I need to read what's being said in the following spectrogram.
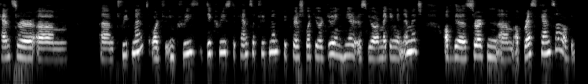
cancer um, treatment or to increase decrease the cancer treatment because what you're doing here is you're making an image of the certain um, of breast cancer of the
